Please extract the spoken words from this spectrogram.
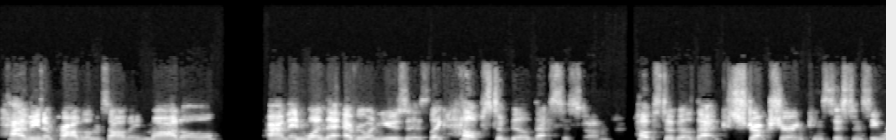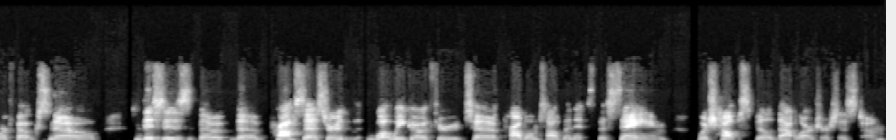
having a problem solving model um, and one that everyone uses like helps to build that system helps to build that structure and consistency where folks know this is the the process or what we go through to problem solve and it's the same which helps build that larger system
